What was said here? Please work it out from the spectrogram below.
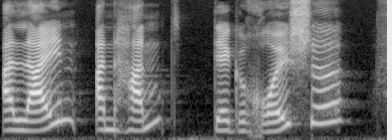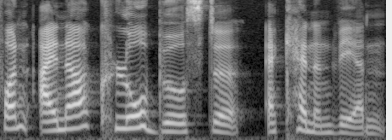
allein anhand der Geräusche von einer Klobürste erkennen werden.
